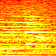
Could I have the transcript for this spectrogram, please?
Thank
